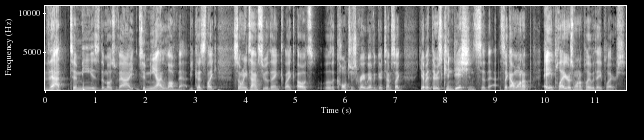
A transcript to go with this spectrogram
that to me is the most value. To me, I love that because like so many times people think like, oh, it's well, the culture's great. We have a good time. It's like, yeah, but there's conditions to that. It's like I want to. A players want to play with A players.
